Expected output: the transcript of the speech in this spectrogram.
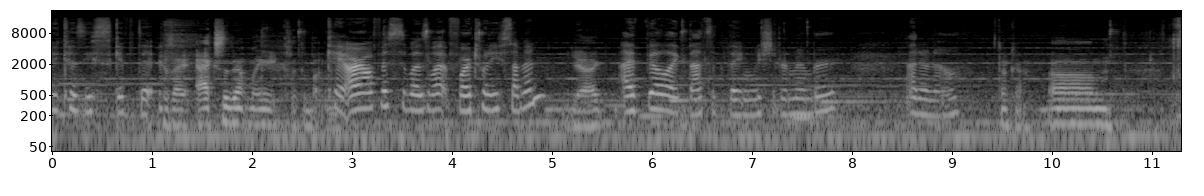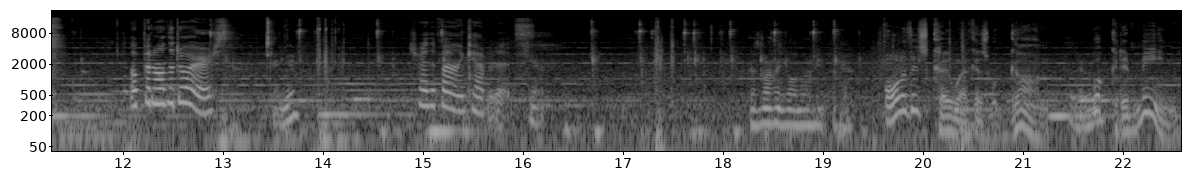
Because you skipped it. because I accidentally clicked a button. Okay, our office was what, 427? Yeah. I, I feel like that's a thing we should remember. I don't know. okay. Um. Open all the doors. Can you? Try the filing cabinets. Yeah. There's nothing going on here. Okay. All of his co-workers were gone. What could it mean?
